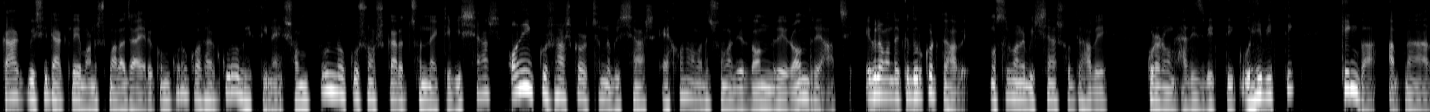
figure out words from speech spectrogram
কাক বেশি ডাকলে মানুষ মারা যায় এরকম কোনো কথার কোনো ভিত্তি নাই। সম্পূর্ণ কুসংস্কারাচ্ছন্ন একটি বিশ্বাস, অনেক কুসংস্কারাচ্ছন্ন বিশ্বাস এখনও আমাদের সমাজের রন্ধ্রে রন্ধ্রে আছে। এগুলো আমাদেরকে দূর করতে হবে। মুসলমানের বিশ্বাস হতে হবে কোরআন এবং হাদিস ভিত্তিক ওহি ভিত্তিক কিংবা আপনার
